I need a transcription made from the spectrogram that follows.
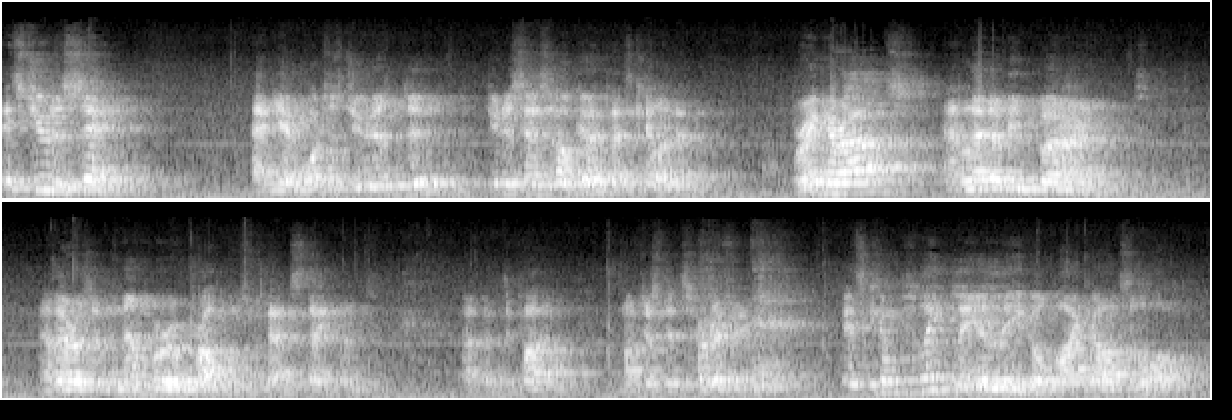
It's Judah's sin. And yet what does Judah do? Judah says, oh good, let's kill her then. Bring her out and let her be burned. Now there is a number of problems with that statement. Uh, not just it's horrific, it's completely illegal by God's law.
